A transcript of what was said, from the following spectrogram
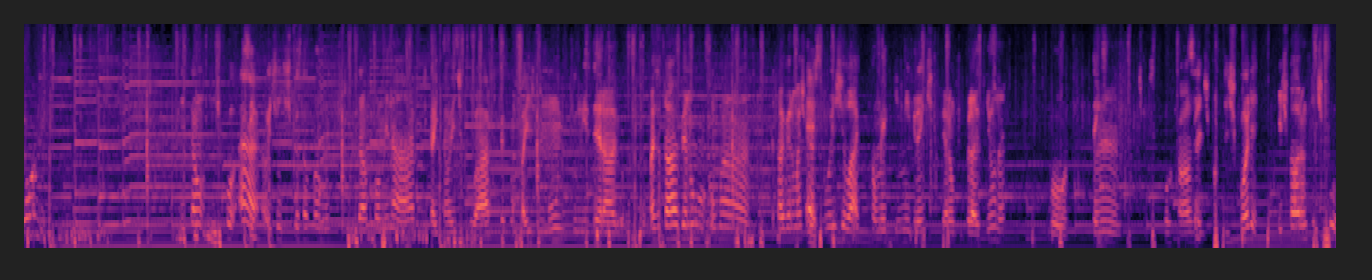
fome. Então, tipo, ah, hoje em dia as pessoas falam muito da fome na África e tal, e tipo, a África é um país muito miserável. Mas eu tava vendo um, uma. Eu tava vendo umas É. pessoas de lá que são meio que imigrantes que vieram pro Brasil, né? Tipo, tem. Tipo, por causa Sim. de, de escolha, eles falaram que, tipo,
